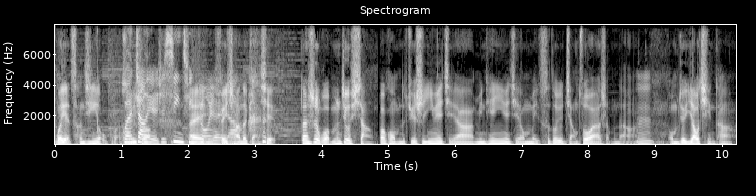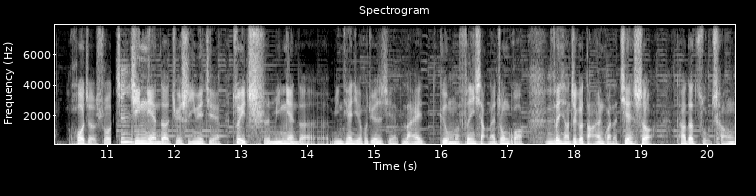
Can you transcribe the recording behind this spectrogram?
我也曾经有过。馆长也是性情中人、哎，非常的感谢。但是我们就想，包括我们的爵士音乐节啊、明天音乐节，我们每次都有讲座啊什么的啊，嗯，我们就邀请他，或者说真今年的爵士音乐节，最迟明年的呃明天节或爵士节来给我们分享，来中国嗯分享这个档案馆的建设。它的组成、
